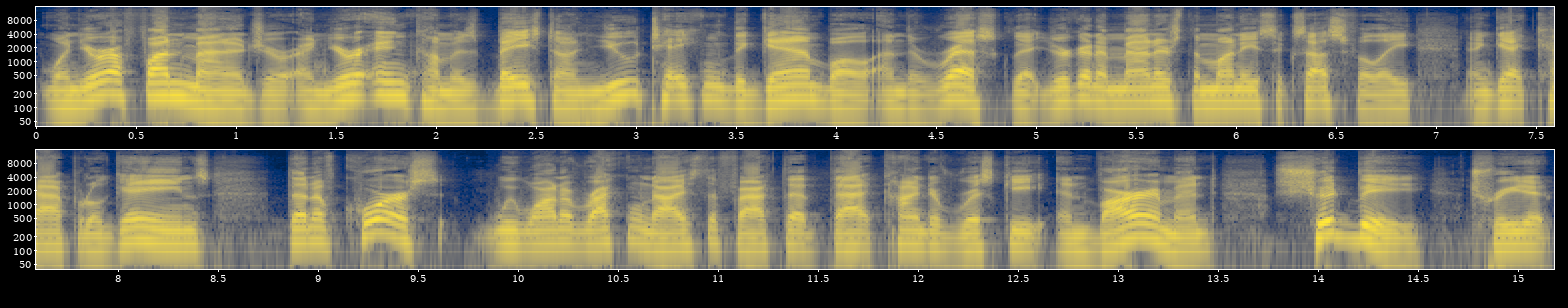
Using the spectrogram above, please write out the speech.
when you're a fund manager and your income is based on you taking the gamble and the risk that you're going to manage the money successfully and get capital gains, then of course we want to recognize the fact that that kind of risky environment should be treated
